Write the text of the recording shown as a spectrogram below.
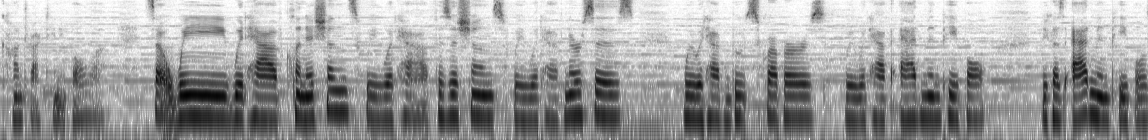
contracting Ebola. So we would have clinicians, we would have physicians, we would have nurses, we would have boot scrubbers, we would have admin people, because admin people,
